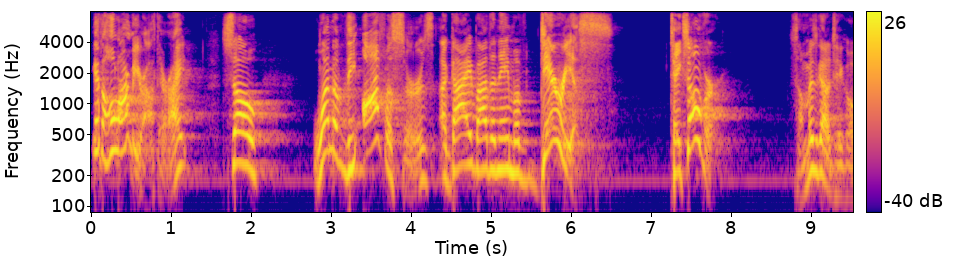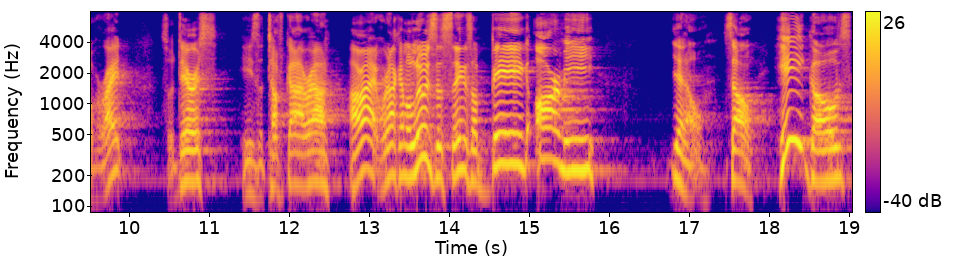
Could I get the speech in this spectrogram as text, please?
You got the whole army out there, right? So one of the officers, a guy by the name of Darius, takes over. Somebody's got to take over, right? So Darius He's a tough guy around. All right, we're not going to lose this thing. It's a big army, you know. So he goes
